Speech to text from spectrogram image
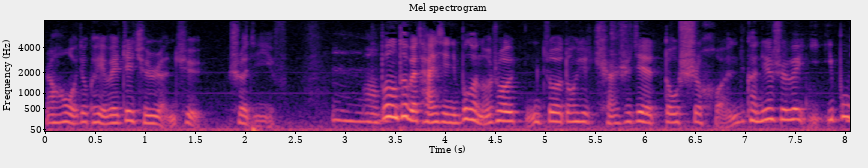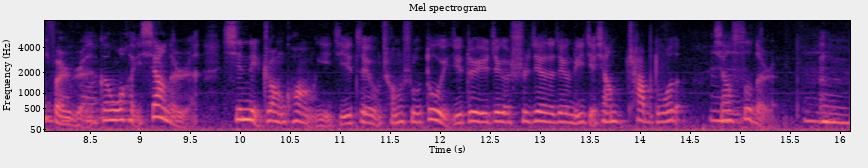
然后我就可以为这群人去设计衣服。嗯啊，不能特别贪心，你不可能说你做的东西全世界都适合，你肯定是为一一部分人跟我很像的人，心理状况以及这种成熟度以及对于这个世界的这个理解相差不多的、相似的人。嗯，嗯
